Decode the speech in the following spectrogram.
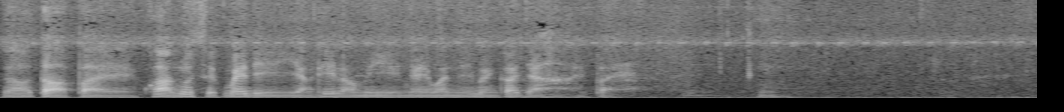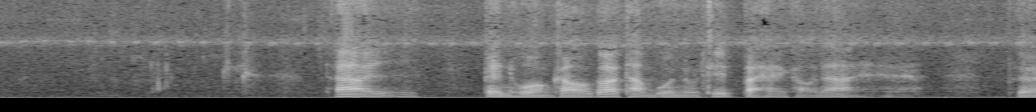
แล้วต่อไปความรู้สึกไม่ดีอย่างที่เรามีในวันนี้มันก็จะหายไป ถ้าเป็นห่วงเขาก็ทำบุญอุทิศไปให้เขาได้เผื่อ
